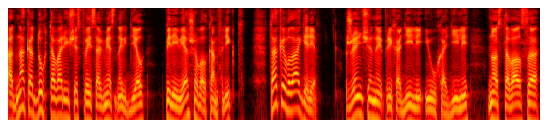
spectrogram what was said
однако дух товарищества и совместных дел перевешивал конфликт. Так и в лагере. Женщины приходили и уходили, но оставался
